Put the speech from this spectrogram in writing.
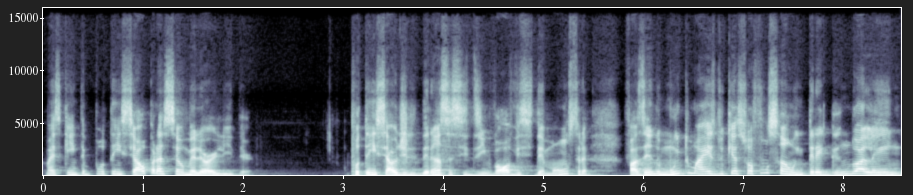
mas quem tem potencial para ser o melhor líder. Potencial de liderança se desenvolve, se demonstra fazendo muito mais do que a sua função, entregando além.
